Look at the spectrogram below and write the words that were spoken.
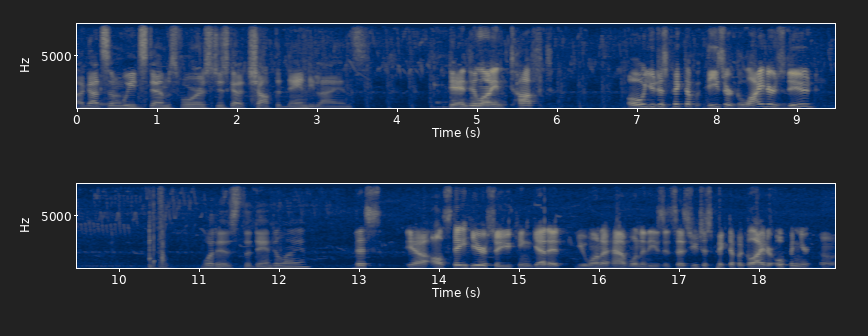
I got some on. weed stems for us. Just gotta chop the dandelions. Dandelion tuft. Oh, you just picked up. These are gliders, dude. What is the dandelion? This. Yeah, I'll stay here so you can get it. You want to have one of these. It says you just picked up a glider. Open your. Oh,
